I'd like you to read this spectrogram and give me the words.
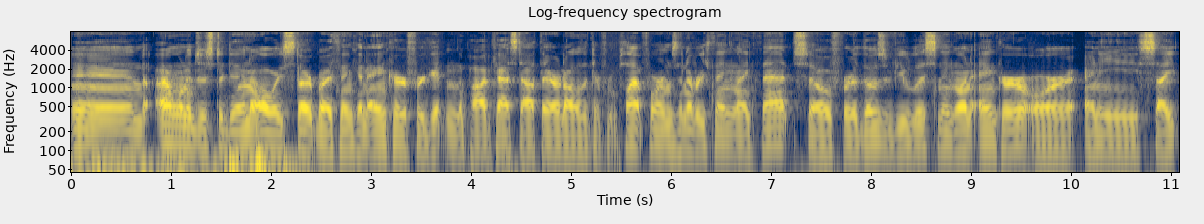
And I want to just again always start by thanking Anchor for getting the podcast out there on all the different platforms and everything like that. So, for those of you listening on Anchor or any site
